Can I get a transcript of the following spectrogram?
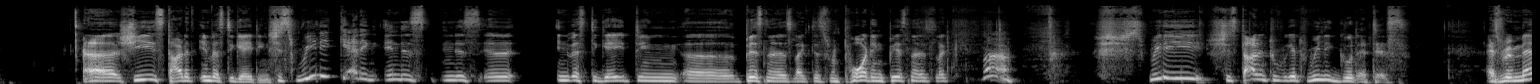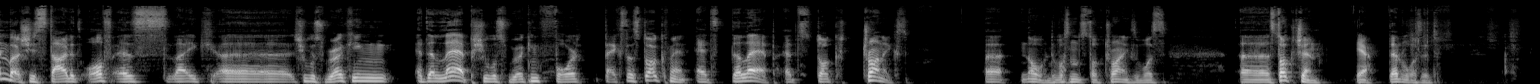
uh, she started investigating. She's really getting in this in this uh, investigating uh, business, like this reporting business. Like, ah, she's really she's starting to get really good at this. As remember, she started off as like uh, she was working at the lab. She was working for Baxter Stockman at the lab at Stocktronics. Uh, no, it wasn't Stocktronics. It was uh, StockGen. Yeah, that was it.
